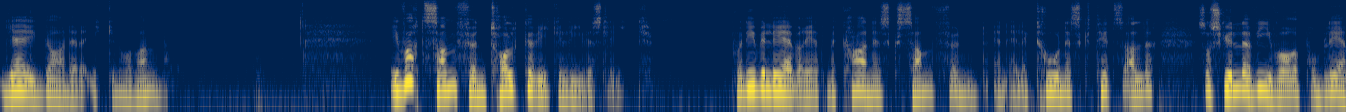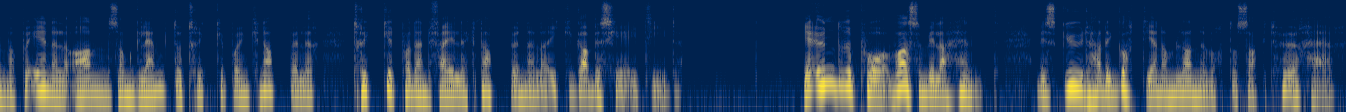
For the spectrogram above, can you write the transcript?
Jeg ga dere ikke noe vann. I vårt samfunn tolker vi ikke livet slik. Fordi vi lever i et mekanisk samfunn, en elektronisk tidsalder, så skylder vi våre problemer på en eller annen som glemte å trykke på en knapp, eller trykket på den feile knappen, eller ikke ga beskjed i tide. Jeg undrer på hva som ville ha hendt hvis Gud hadde gått gjennom landet vårt og sagt Hør her,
